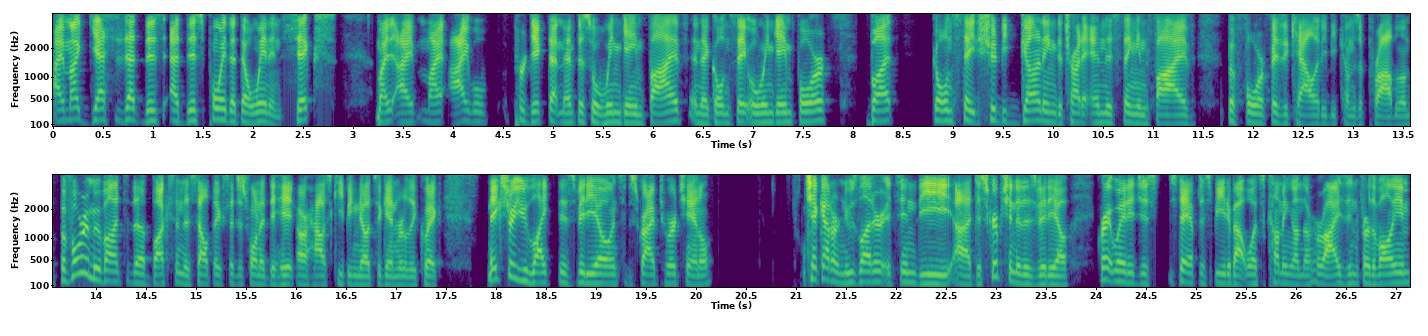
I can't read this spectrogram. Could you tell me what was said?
I my guess is at this at this point that they'll win in six. My I my I will predict that Memphis will win game five and that Golden State will win game four. But Golden State should be gunning to try to end this thing in five before physicality becomes a problem. Before we move on to the Bucks and the Celtics, I just wanted to hit our housekeeping notes again really quick. Make sure you like this video and subscribe to our channel check out our newsletter. It's in the uh, description of this video. Great way to just stay up to speed about what's coming on the horizon for the volume.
